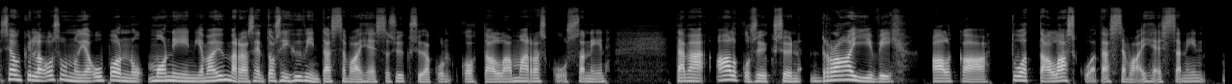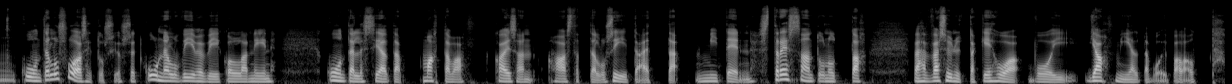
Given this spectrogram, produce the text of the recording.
se on kyllä osunut ja uponnut moniin ja mä ymmärrän sen tosi hyvin tässä vaiheessa syksyä, kun kohta ollaan marraskuussa, niin tämä alkusyksyn drive alkaa tuottaa laskua tässä vaiheessa, niin kuuntelusuositus, jos et kuunnellut viime viikolla, niin kuuntele sieltä mahtava Kaisan haastattelu siitä, että miten stressaantunutta, vähän väsynyttä kehoa voi ja mieltä voi palauttaa.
